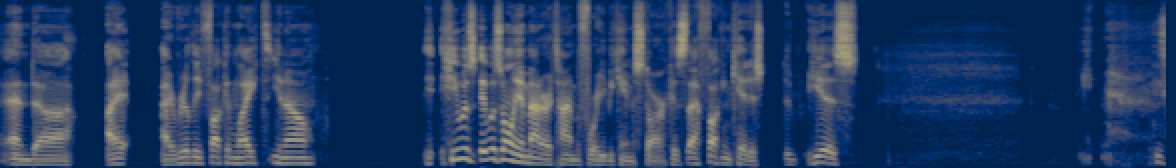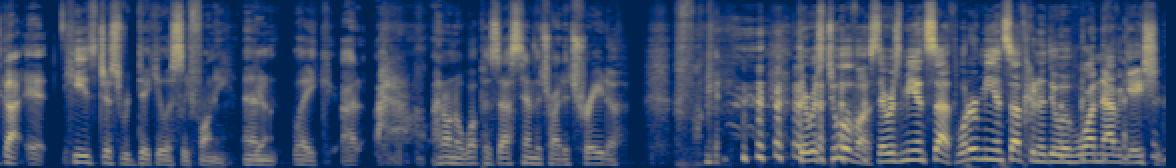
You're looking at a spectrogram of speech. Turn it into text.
and uh i i really fucking liked you know he- he was it was only a matter of time before he became a star because that fucking kid is he is He's got it. he's just ridiculously funny and Yeah. like I, I don't know what possessed him to try to trade a fucking there was two of us there was me and seth what are me and seth gonna do with one navigation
